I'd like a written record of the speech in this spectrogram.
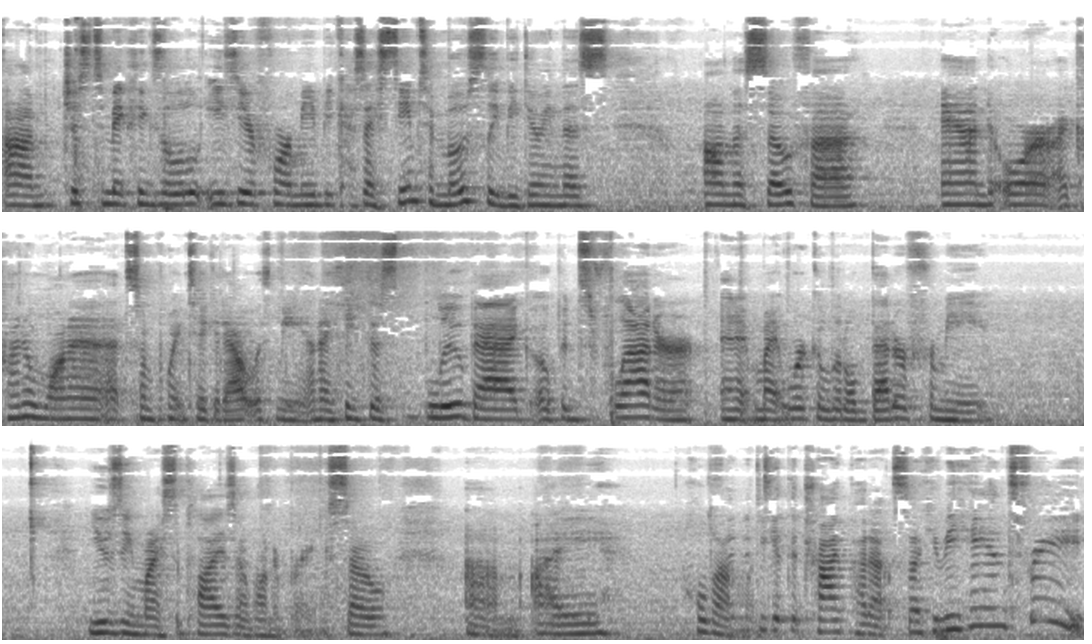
um, just to make things a little easier for me because I seem to mostly be doing this on the sofa and or I kind of want to at some point take it out with me. And I think this blue bag opens flatter and it might work a little better for me using my supplies I want to bring. So um, I, hold on, to get the tripod out so I can be hands-free.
